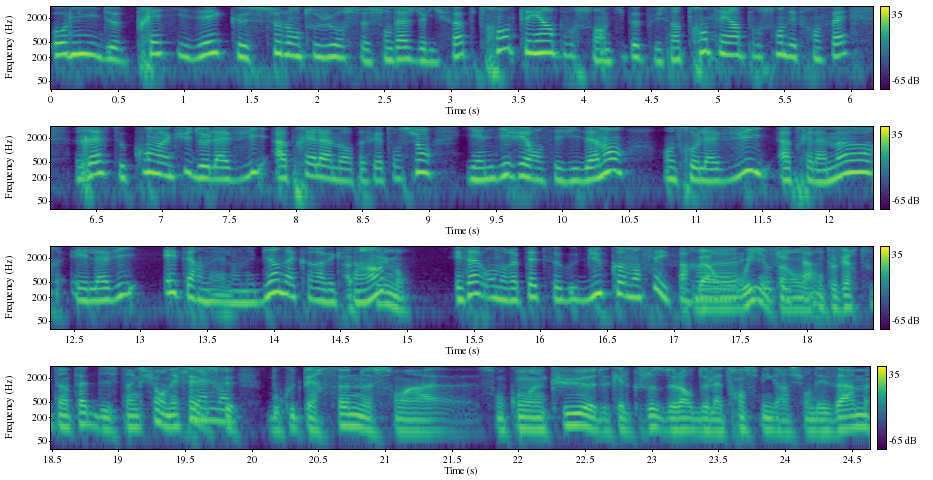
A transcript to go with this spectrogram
omis de préciser que selon toujours ce sondage de l'IFOP, 31%, un petit peu plus, hein, 31% des Français restent convaincus de la vie après la mort. Parce qu'attention, il y a une différence évidemment entre la vie après la mort et la vie éternelle. On est bien d'accord avec ça. hein Absolument. et ça, on aurait peut-être dû commencer par Ben, euh, oui, enfin, on, ça. on peut faire tout un tas de distinctions, en effet, parce que beaucoup de personnes sont, à- sont convaincues de quelque chose de l'ordre de la transmigration des âmes,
